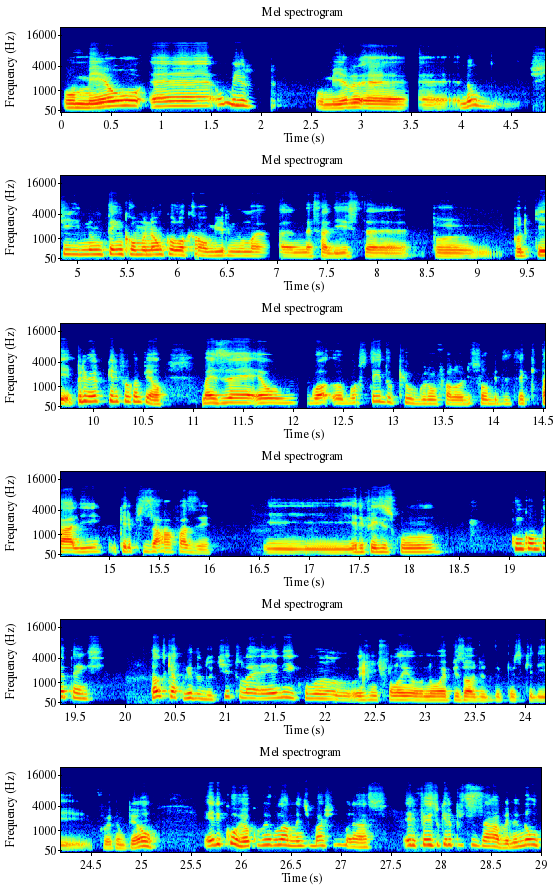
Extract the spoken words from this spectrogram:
O meu é o Mir. O Mir é, é, não, não tem como não colocar o Mir numa, nessa lista, por, porque primeiro porque ele foi campeão, mas é, eu, eu gostei do que o Grum falou, ele soube detectar ali o que ele precisava fazer. E ele fez isso com, com competência. Tanto que a corrida do título é ele, como a gente falou no episódio depois que ele foi campeão, ele correu com o regulamento debaixo do braço. Ele fez o que ele precisava, ele não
